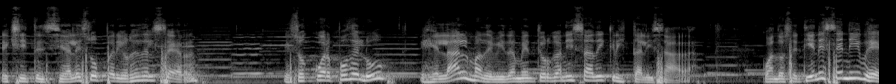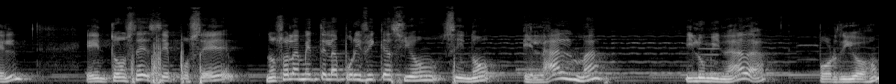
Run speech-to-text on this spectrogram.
existenciales superiores del ser, esos cuerpos de luz es el alma debidamente organizada y cristalizada. Cuando se tiene ese nivel, entonces se posee no solamente la purificación, sino el alma iluminada por Dios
